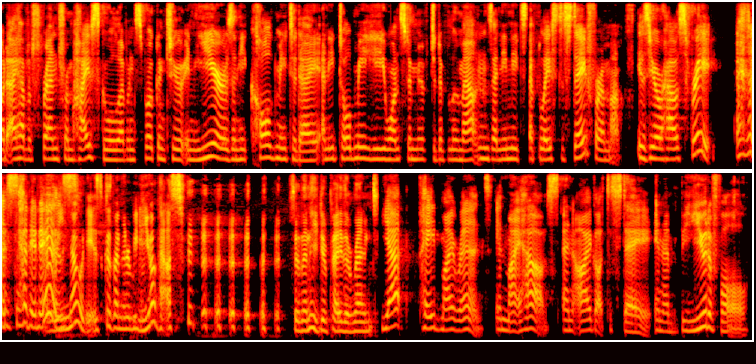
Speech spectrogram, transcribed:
But I have a friend from high school I haven't spoken to in years, and he called me today and he told me he wants to move to the Blue Mountains and he needs a place to stay for a month. Is your house free? And I said, It is. No, it is because I'm going to be in your house. so then he could pay the rent. Yeah, paid my rent in my house. And I got to stay in a beautiful,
